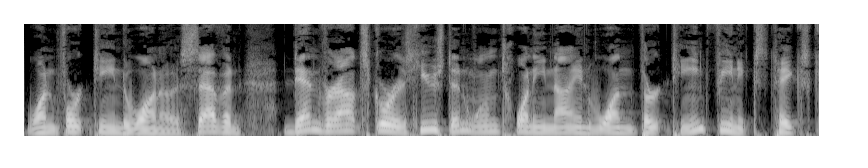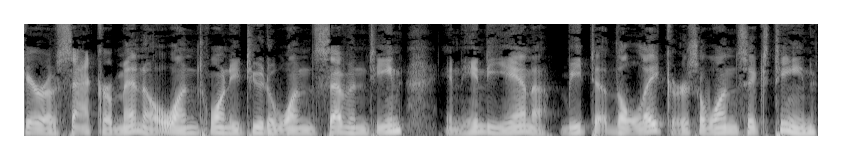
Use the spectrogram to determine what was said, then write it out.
114 to 107. Denver outscores Houston 129 113. Phoenix takes care of Sacramento 122 to 117. And Indiana beat the Lakers 116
